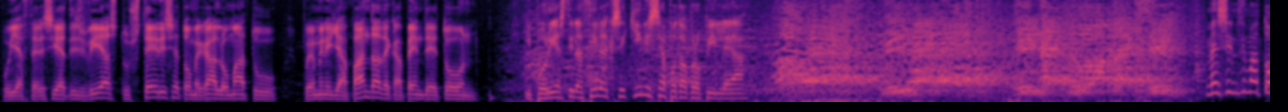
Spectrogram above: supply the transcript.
που η αυθαιρεσία της βίας του στέρισε το μεγάλωμά του, που έμεινε για πάντα 15 ετών. Η πορεία στην Αθήνα ξεκίνησε από τα προπήλαια. Με σύνθημα το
